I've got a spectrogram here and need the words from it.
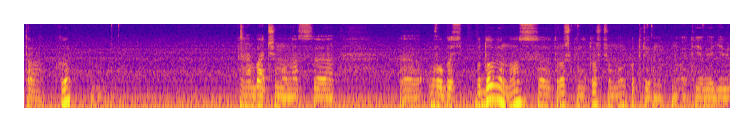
Так. Бачимо у нас е, е, в області побудови у нас е, трошки не то, що нам потрібно. Давайте я виділю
